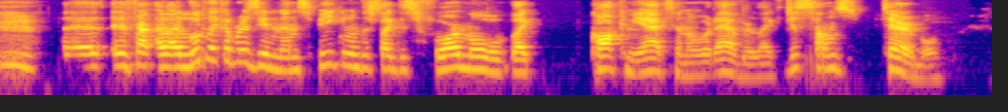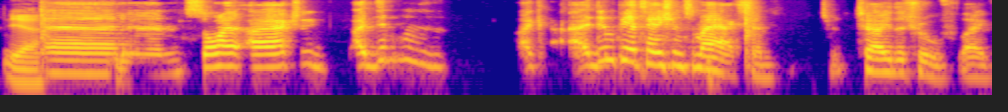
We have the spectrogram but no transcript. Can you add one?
uh, if I, I look like a Brazilian, I'm speaking with just like this formal like Cockney accent or whatever. Like, it just sounds terrible. yeah. And so I, I actually I didn't like I didn't pay attention to my accent to tell you the truth. Like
